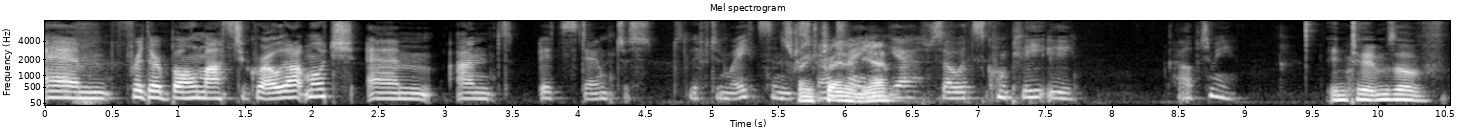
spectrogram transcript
um, for their bone mass to grow that much, um, and it's down to lifting weights and Strength training, yeah. yeah. So it's completely helped me. in terms of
